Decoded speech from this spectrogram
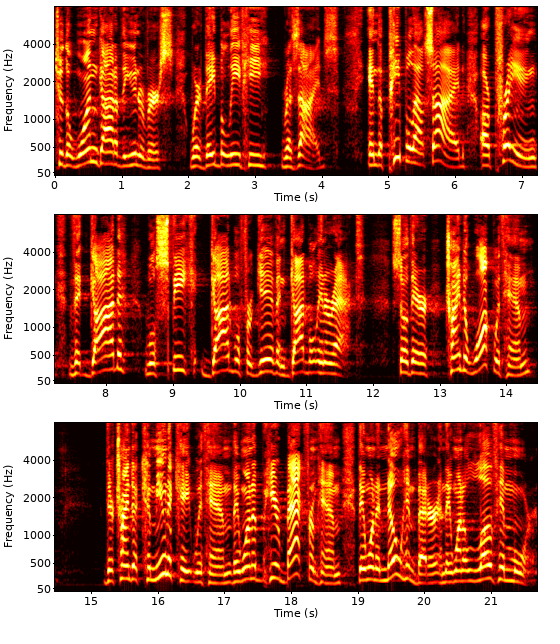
to the one God of the universe where they believe he resides. And the people outside are praying that God will speak, God will forgive, and God will interact. So they're trying to walk with Him. They're trying to communicate with Him. They want to hear back from Him. They want to know Him better, and they want to love Him more.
